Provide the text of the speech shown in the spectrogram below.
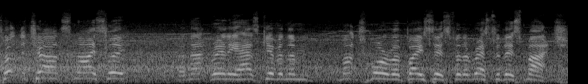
Took the chance nicely, and that really has given them much more of a basis for the rest of this match.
